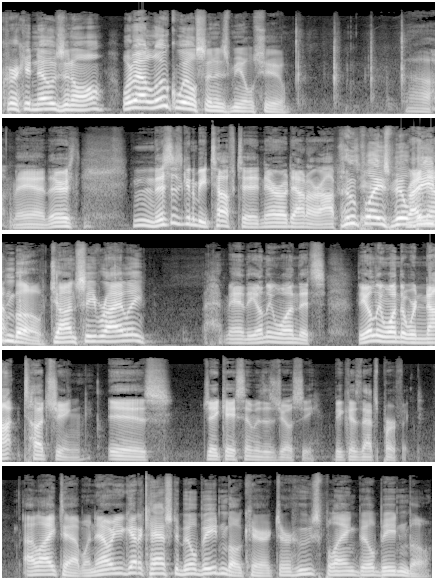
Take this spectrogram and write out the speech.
Crooked nose and all. What about Luke Wilson as Muleshoe? Oh man, there's hmm, this is going to be tough to narrow down our options. Who here. plays Bill Right now- John C. Reilly. Man, the only one that's the only one that we're not touching is J.K. Simmons as Joe C. because that's perfect. I like that one. Now you got to cast a Bill Bedenbaugh character. Who's playing Bill Bedenbaugh?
